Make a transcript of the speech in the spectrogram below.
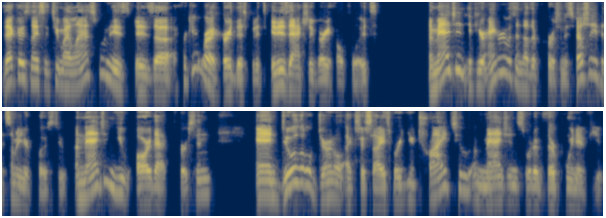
that goes nicely too. My last one is is uh, I forget where I heard this, but it's it is actually very helpful. It's imagine if you're angry with another person, especially if it's somebody you're close to. Imagine you are that person, and do a little journal exercise where you try to imagine sort of their point of view,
